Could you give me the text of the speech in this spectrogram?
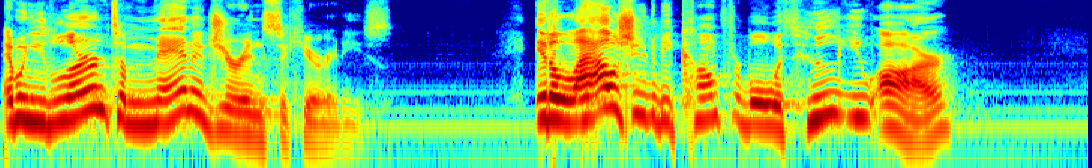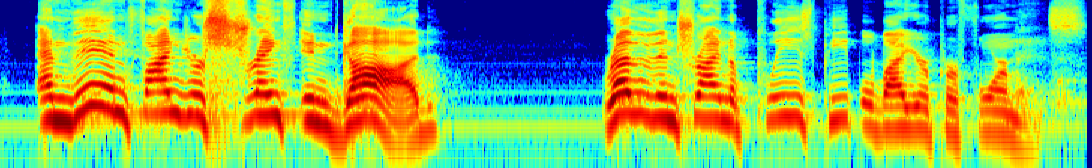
And when you learn to manage your insecurities, it allows you to be comfortable with who you are and then find your strength in God rather than trying to please people by your performance.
